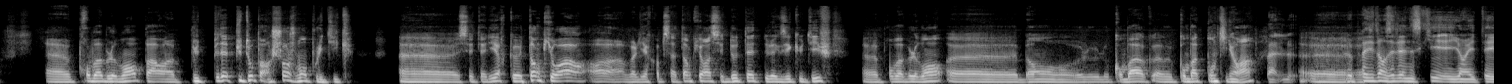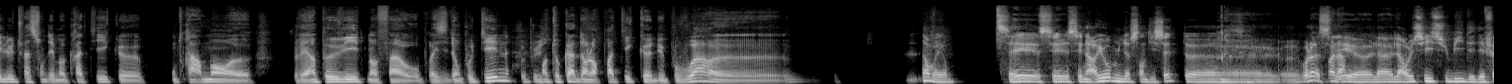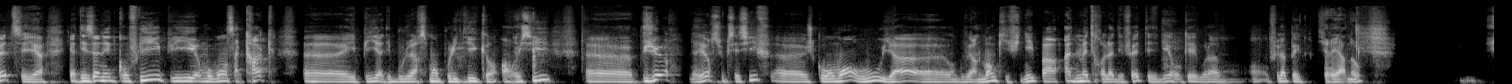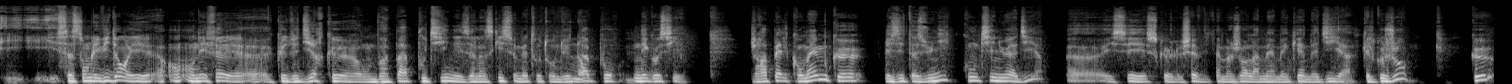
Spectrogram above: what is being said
probablement par peut-être plutôt par un changement politique. Euh, c'est-à-dire que tant qu'il y aura, on va le dire comme ça, tant qu'il y aura ces deux têtes de l'exécutif, euh, probablement, euh, ben, le, combat, combat continuera. Bah, le, président Zelensky ayant été élu de façon démocratique, contrairement, je vais un peu vite, mais enfin au président Poutine, en tout cas dans leur pratique du pouvoir. non, mais c'est le scénario 1917. Euh, euh, voilà, c'est euh, la, Russie subit des défaites. Il y, a des années de conflit, puis à un moment ça craque, et puis il y a des bouleversements politiques en, Russie, plusieurs d'ailleurs successifs, jusqu'au moment où il y a un gouvernement qui finit par admettre la défaite et dire ok voilà, on, fait la paix. Thierry Arnaud. Ça semble évident, et en, effet, que de dire qu'on ne voit pas Poutine et Zelensky se mettre autour d'une table pour négocier. Je rappelle quand même que les États-Unis continuent à dire, euh, et c'est ce que le chef d'état-major de l'armée américaine a dit il y a quelques jours, qu'il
